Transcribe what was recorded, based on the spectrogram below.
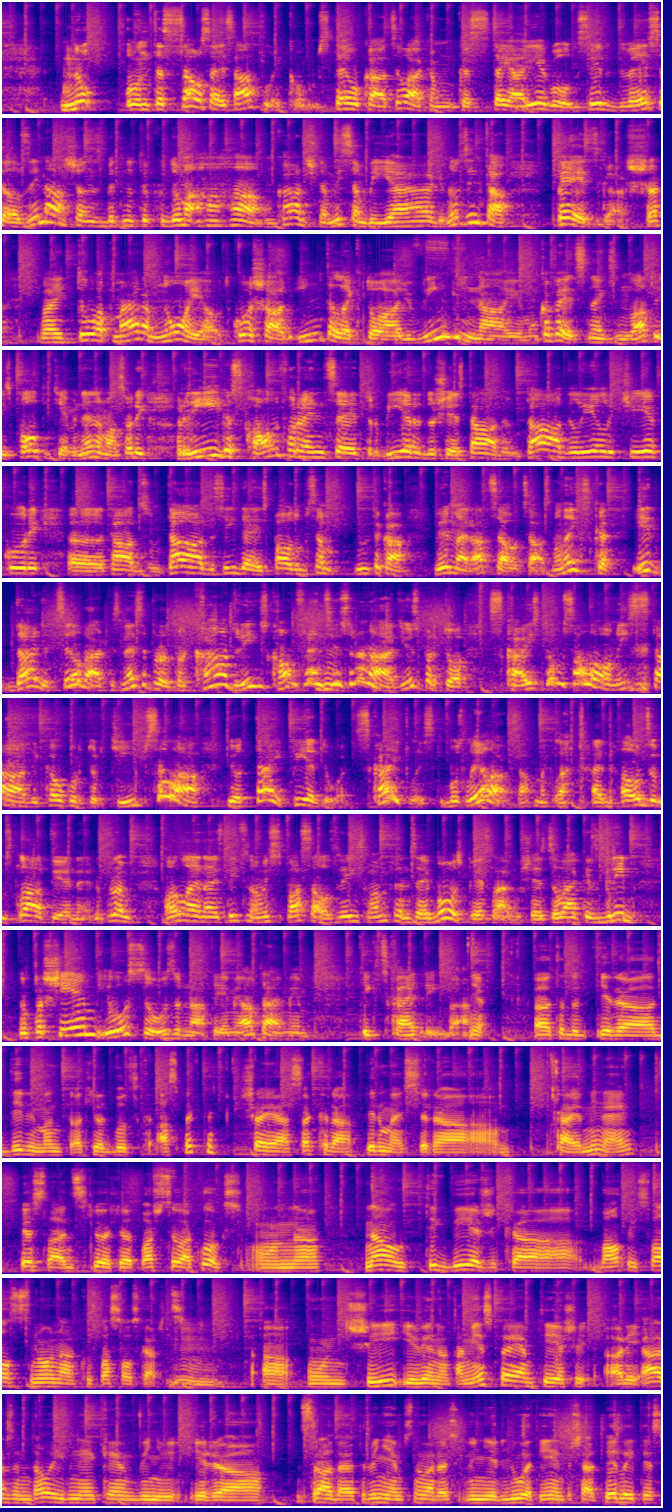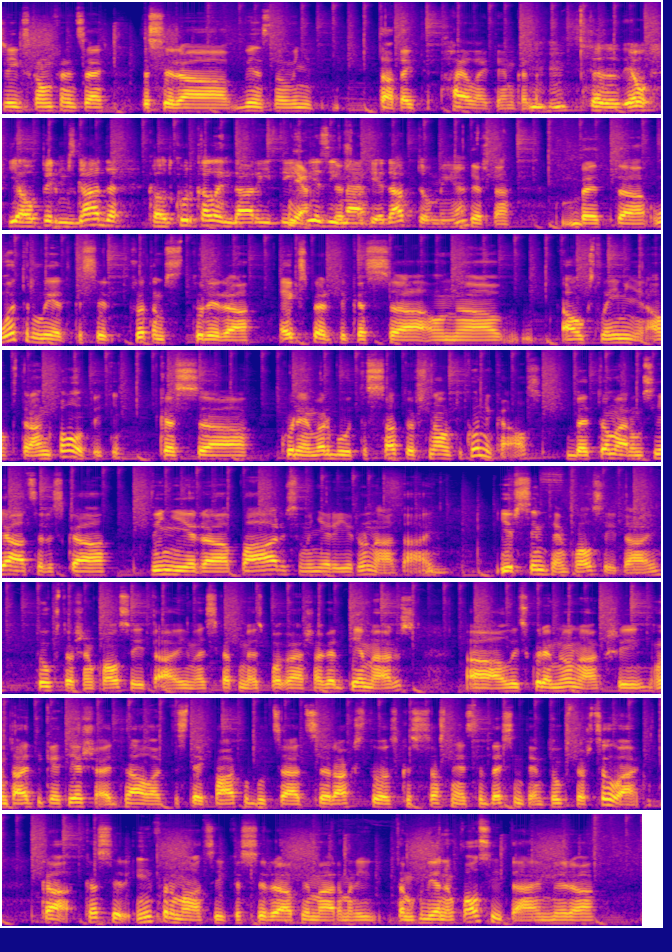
Nu, un tas sausais atlikums tev, kā cilvēkam, kas tajā ieguldījis, ir dvēseli zināšanas, bet nu, tu domā, ah, kāda tam visam bija jēga. Nu, zin, tā pēcgarša, vai tu apmēram nojaut, ko šādu intelektuāļu vingrinājumu, un kāpēc nezinu, Latvijas politiķiem ir nenormāli svarīgi. Rīgas konferencē tur bija ieradušies tādi un tādi lieli čiekuri, tādas un tādas idejas paudums. Nu, tā kā vienmēr atsaucās. Man liekas, ka ir daļa cilvēku, kas nesaprot, par kādu Rīgas konferenci jūs runājat. Jūs par to skaistumu salonu izstādi kaut kur tur ķīpselā, jo tai piedod skaitliski būs lielāks apmeklētāju daudzums klātienē. Nu, protams, online es ticu no visas pasaules Rīgas konferencē būs pieslēgušies cilvēki, kas grib nu, par šiem jūsu uzrunātajiem jautājumiem tikt skaidrībā. Jā. Tad ir divi, manuprāt, ļoti būtiski aspekti šajā sakarā. Pirmais ir, kā jau minēju, pieslēdzas ļoti, ļoti plašs cilvēku lokus. Un, nav tik bieži, ka Baltijas valsts nonāk uz pasaules kartes. Mm. Uh, un šī ir viena no tām iespējām. Tieši arī ārzemju dalībniekiem viņi ir uh, strādājot ar viņiem, nevarēs, viņi ir ļoti ieinteresēti piedalīties Rīgas konferencē. Tas ir uh, viens no viņu tā teikt, highlightiem. Kad... Mm -hmm. Tad jau, jau pirms gada kaut kur kalendārī tika iezīmēti datumi. Ja? Tieši tā. Bet uh, otra lieta, kas ir, protams, tur ir uh, eksperti kas, uh, un uh, augsta līmeņa, augsta ranga politiķi, kas, uh, kuriem varbūt tas saturs nav tik unikāls, bet tomēr mums jāatceras, ka viņi ir uh, pāris un viņi arī ir runātāji. Mm. Ir simtiem klausītāju, tūkstošiem klausītāju, mēs skatāmies pagājušā gada piemērus līdz kuriem nonāk šī. Un tā ir tikai tiešai tālāk, tas tiek pārpublicēts rakstos, kas sasniedz desmitiem tūkstošu cilvēku. Kā, kas ir informācija, kas ir piemēram arī tam vienam klausītājam, ir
